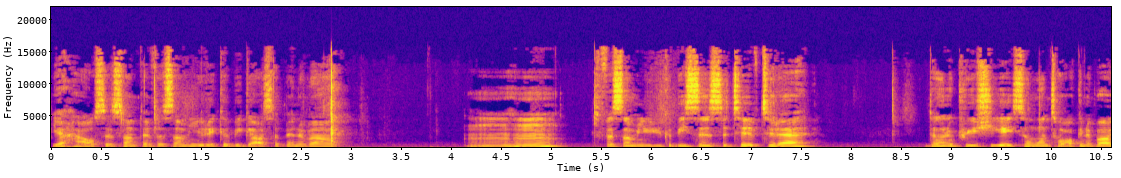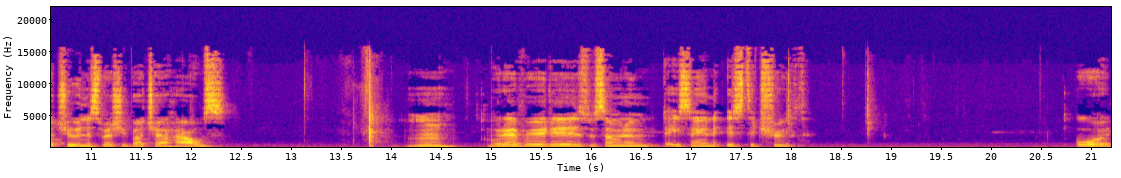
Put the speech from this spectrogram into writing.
your house or something. For some of you, they could be gossiping about. Mm-hmm. For some of you, you could be sensitive to that. Don't appreciate someone talking about you, and especially about your house. Mm. Whatever it is, for some of them, they saying it's the truth. Or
